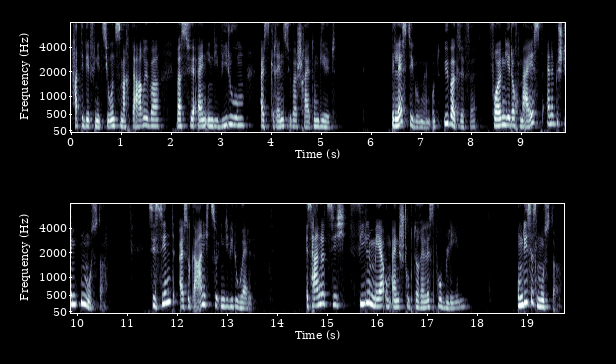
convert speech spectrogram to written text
hat die Definitionsmacht darüber, was für ein Individuum als Grenzüberschreitung gilt. Belästigungen und Übergriffe folgen jedoch meist einem bestimmten Muster. Sie sind also gar nicht so individuell. Es handelt sich vielmehr um ein strukturelles Problem. Um dieses Muster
